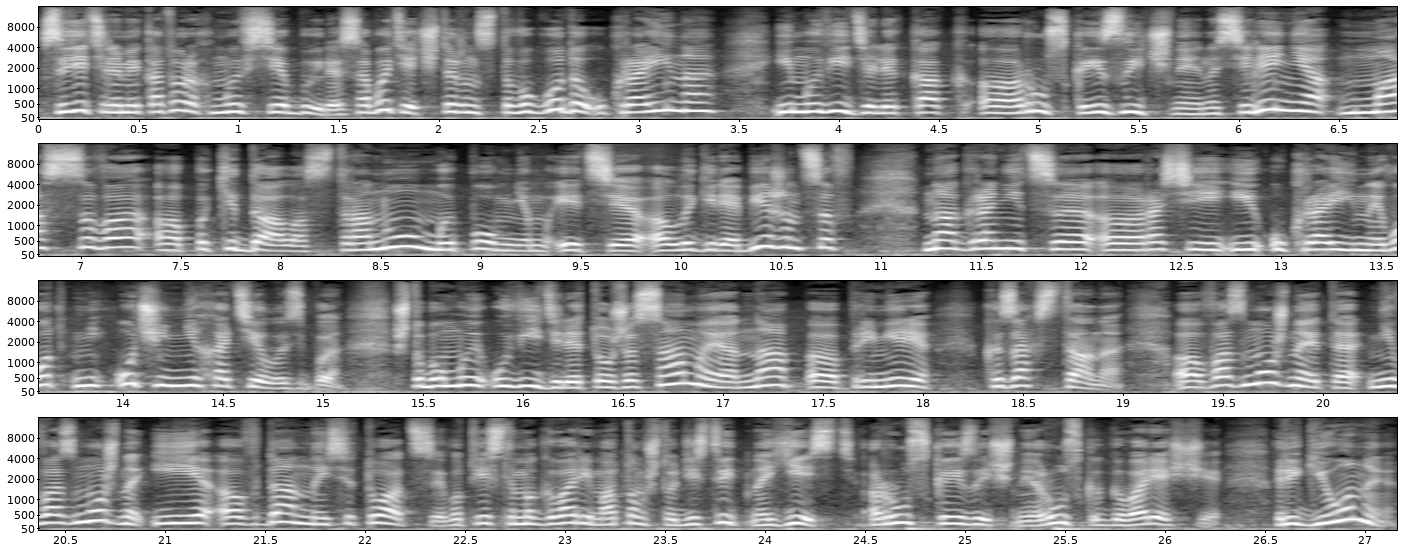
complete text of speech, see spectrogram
свидетелями которых мы все были. События 2014 года, Украина, и мы видели, как русскоязычное население массово покидало страну. Мы помним эти лагеря беженцев на границе России и Украины. Вот очень не хотелось бы, чтобы мы увидели то же самое на примере Казахстана. Возможно это, невозможно. И в данной ситуации, вот если мы говорим о том, что действительно есть русскоязычные, русскоговорящие регионы,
